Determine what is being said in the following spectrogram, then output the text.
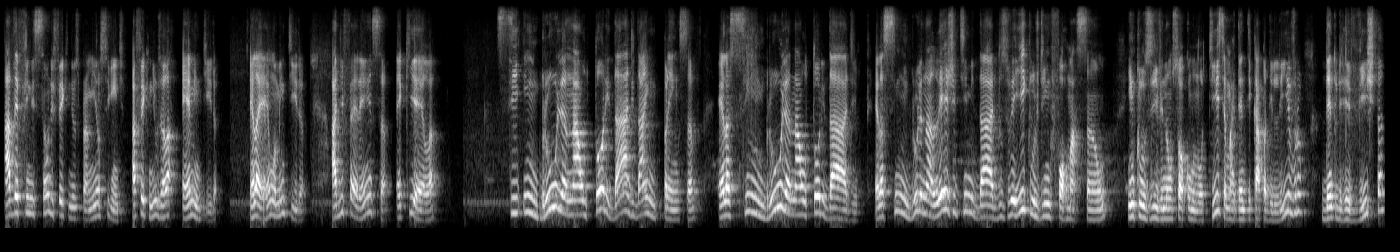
A definição de fake news para mim é o seguinte: a fake news ela é mentira. Ela é uma mentira. A diferença é que ela se embrulha na autoridade da imprensa, ela se embrulha na autoridade, ela se embrulha na legitimidade dos veículos de informação inclusive não só como notícia, mas dentro de capa de livro, dentro de revista,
